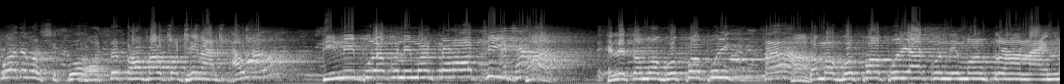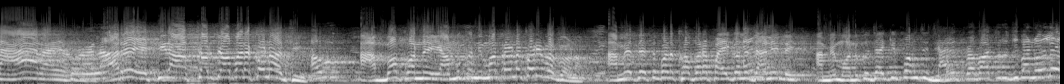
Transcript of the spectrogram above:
କୁହ ଦେବର୍ଷି କୁହ ମତେ ତମ ପାଖକୁ ପଠେଇନା ଆଉ ତିନି ପୁରକୁ ନିମନ୍ତ୍ରଣ ଅଛି ହେଲେ ତମ ଗୋପପୁରୀ ତମ ଗୋପପୁରୀଆକୁ ନିମନ୍ତ୍ରଣ ନାହିଁ ନାରାୟଣ ଆରେ ଏଥିରେ ଆଶ୍ଚର୍ଯ୍ୟ ହବାର କଣ ଅଛି ଆଉ ଆମ କନେଇ ଆମକୁ ନିମନ୍ତ୍ରଣ କରିବ କଣ ଆମେ ଯେତେବେଳେ ଖବର ପାଇଗଲେ ଜାଣିଲେ ଆମେ ମନକୁ ଯାଇକି ପହଞ୍ଚିଯିବା ପ୍ରଭାତରୁ ଯିବା ନହେଲେ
